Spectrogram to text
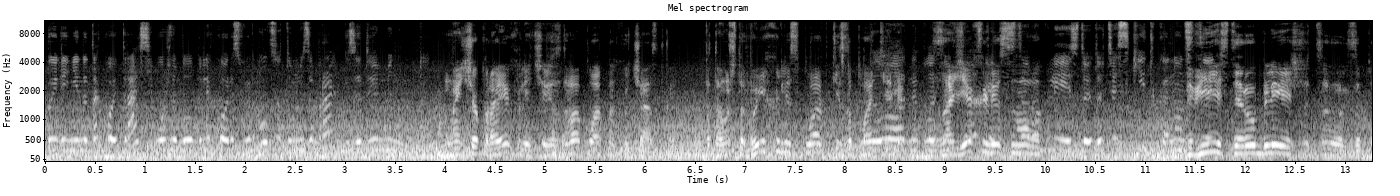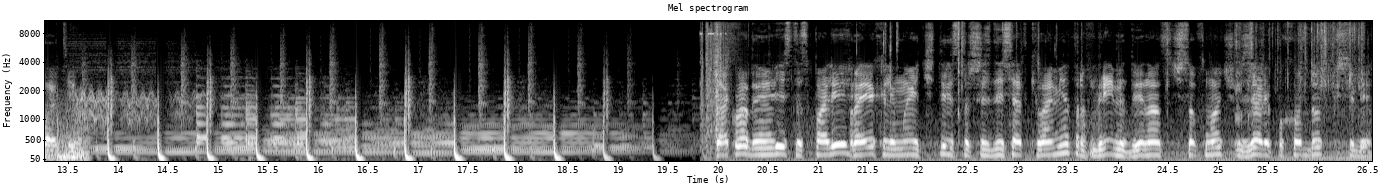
были не на такой трассе, можно было бы легко развернуться, то мы забрали бы за две минуты. Мы еще проехали через два платных участка. Потому что выехали с платки, заплатили. Да ладно, Заехали участок 100 снова. рублей стоит, у тебя скидка. Ну, 200 рублей еще целых заплатил. Закладываем вести с полей. Проехали мы 460 километров. Время 12 часов ночи. Взяли по хот-дожку себе.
